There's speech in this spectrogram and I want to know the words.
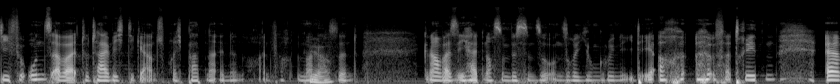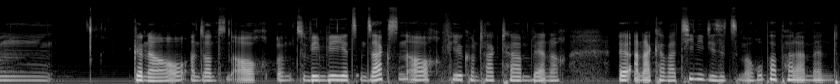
die für uns aber total wichtige AnsprechpartnerInnen auch einfach immer ja. noch sind. Genau, weil sie halt noch so ein bisschen so unsere junggrüne Idee auch äh, vertreten. Ähm, genau, ansonsten auch, ähm, zu wem wir jetzt in Sachsen auch viel Kontakt haben, wäre noch äh, Anna Cavazzini, die sitzt im Europaparlament.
